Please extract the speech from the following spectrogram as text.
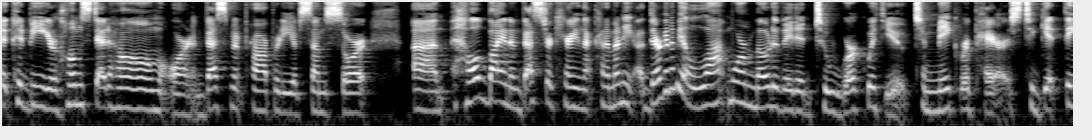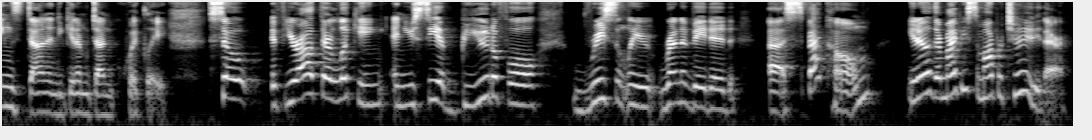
that could be your homestead home or an investment property of some sort, um, held by an investor carrying that kind of money, they're going to be a lot more motivated to work with you, to make repairs, to get things done and to get them done quickly. So if you're out there looking and you see a beautiful, recently renovated uh, spec home, you know, there might be some opportunity there.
